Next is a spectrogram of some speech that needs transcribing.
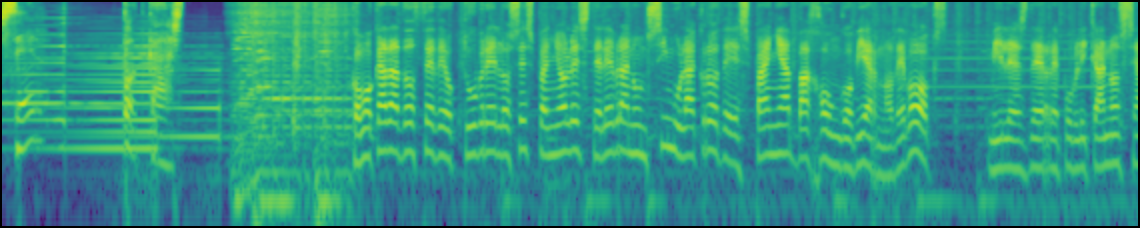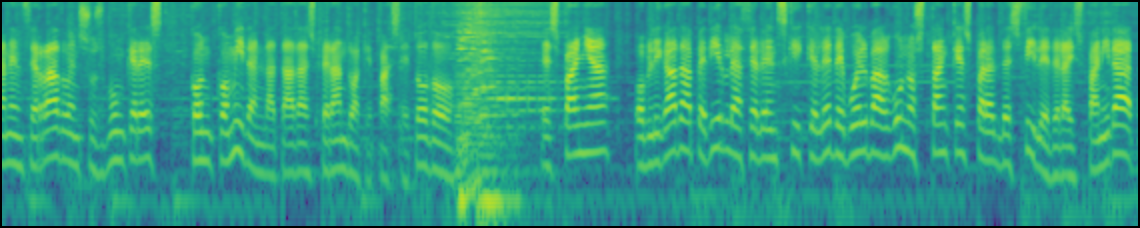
Ser podcast. Como cada 12 de octubre, los españoles celebran un simulacro de España bajo un gobierno de Vox. Miles de republicanos se han encerrado en sus búnkeres con comida enlatada esperando a que pase todo. España, obligada a pedirle a Zelensky que le devuelva algunos tanques para el desfile de la hispanidad.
